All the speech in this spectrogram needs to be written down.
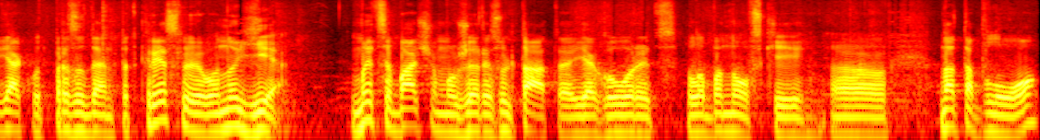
як от президент підкреслює, воно є. Ми це бачимо вже результати, як говорить Лобановський, е, на табло.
